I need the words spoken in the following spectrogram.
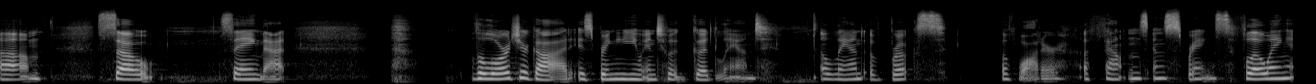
Um, so, saying that, the Lord your God is bringing you into a good land, a land of brooks of water, of fountains and springs flowing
